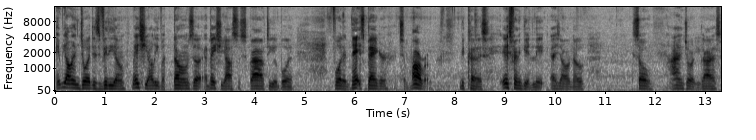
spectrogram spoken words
if y'all enjoyed this video, make sure y'all leave a thumbs up and make sure y'all subscribe to your boy for the next banger tomorrow because it's finna get lit, as y'all know. So, I enjoyed you guys.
